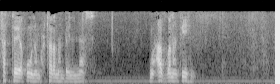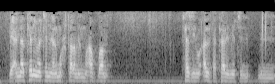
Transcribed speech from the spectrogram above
حتى يكون محترما بين الناس. معظما فيهم. لأن الكلمة من المحترم المعظم تزن ألف كلمة من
